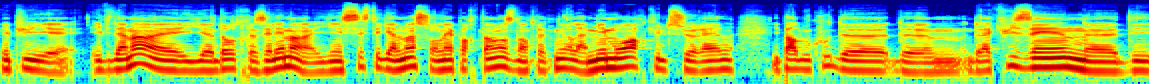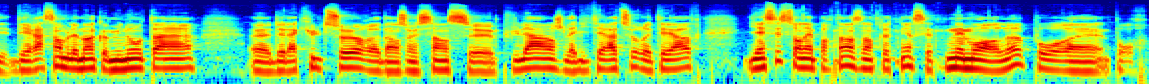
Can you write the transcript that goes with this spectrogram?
Et puis, euh, évidemment, euh, il y a d'autres éléments. Il insiste également sur l'importance d'entretenir la mémoire culturelle. Il parle beaucoup de, de, la cuisine, euh, des, rassemblements communautaires, de la culture dans un sens plus large, la littérature, le théâtre. Il insiste sur l'importance d'entretenir cette mémoire-là pour, pour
